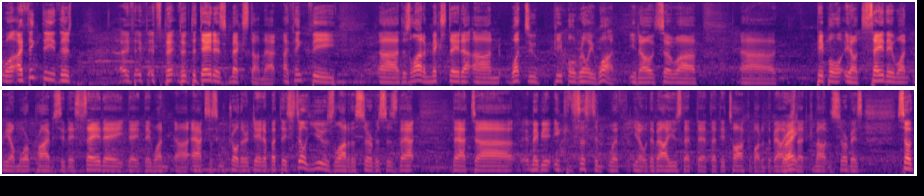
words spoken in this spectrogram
Well, I think the, the, it's the, the, the data is mixed on that. I think the, uh, there's a lot of mixed data on what do people really want. You know, so uh, uh, people you know say they want you know more privacy. They say they they, they want uh, access and control their data, but they still use a lot of the services that that uh, may be inconsistent with you know the values that, that, that they talk about or the values Right. that come out in surveys. So,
